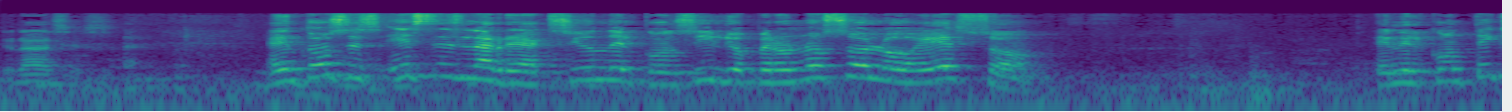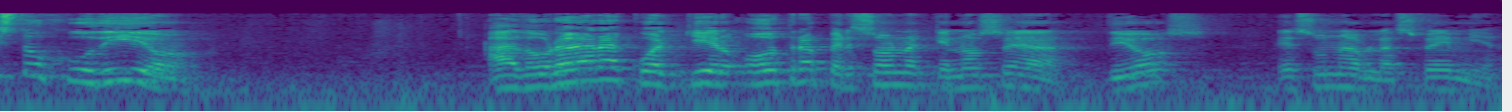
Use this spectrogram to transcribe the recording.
Gracias. Entonces, esta es la reacción del concilio, pero no solo eso. En el contexto judío, adorar a cualquier otra persona que no sea Dios es una blasfemia.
